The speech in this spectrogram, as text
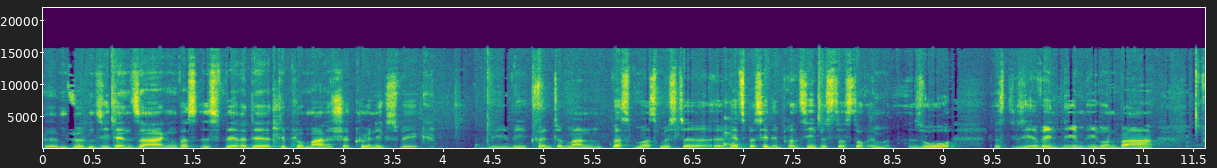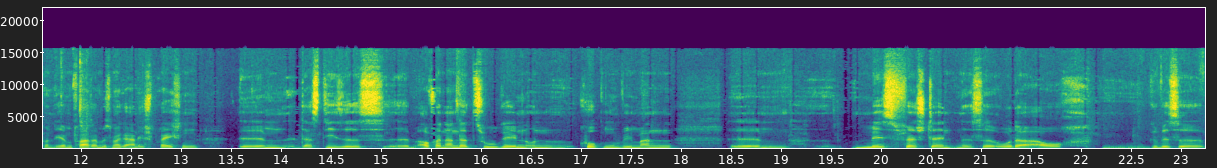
äh, würden Sie denn sagen, was ist, wäre der diplomatische Königsweg? Wie, wie könnte man, was, was müsste äh, jetzt passieren? Im Prinzip ist das doch so, dass Sie erwähnten eben Egon Bahr, von Ihrem Vater müssen wir gar nicht sprechen, ähm, dass dieses ähm, Aufeinander zugehen und gucken, wie man ähm, Missverständnisse oder auch gewisse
